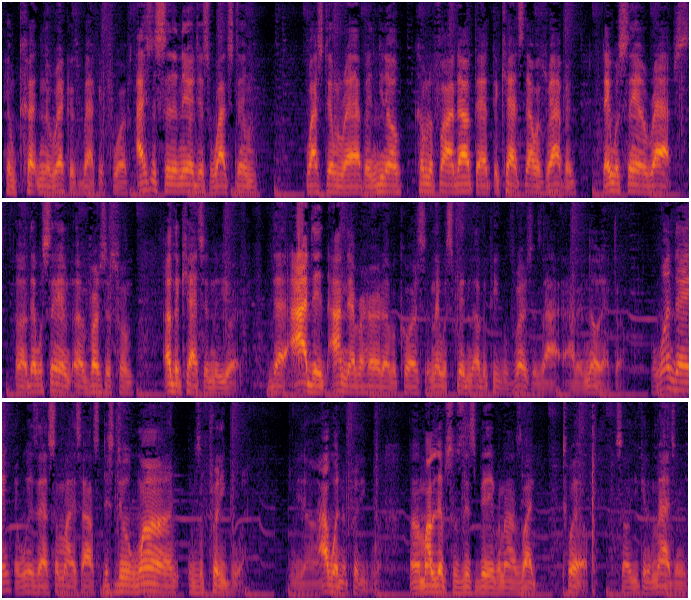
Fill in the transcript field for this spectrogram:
him cutting the records back and forth. I used to sit in there and just watch them, watch them rap, and you know, come to find out that the cats that was rapping, they were saying raps, uh, they were saying uh, verses from other cats in New York that I did I never heard of, of course, and they were spitting other people's verses. I, I didn't know that though. But One day, we was at somebody's house. This dude Juan, he was a pretty boy. You know, I wasn't a pretty boy. Uh, my lips was this big when I was like 12, so you can imagine,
